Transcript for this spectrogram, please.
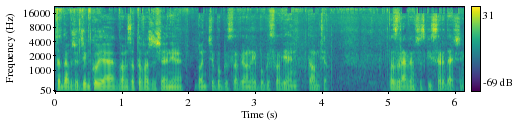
To dobrze, dziękuję Wam za towarzyszenie. Bądźcie błogosławione i błogosławieni. Tomcio. Pozdrawiam wszystkich serdecznie.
